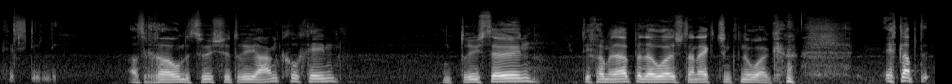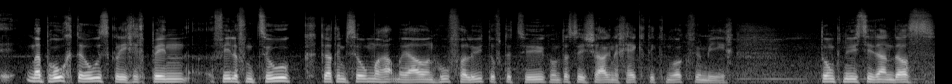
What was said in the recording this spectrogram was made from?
für Stille? Also ich habe unterzwischen drei Enkelkinder und drei Söhne. Die kommen etwa da ist dann Action genug. Ich glaube, man braucht den Ausgleich. Ich bin viel auf dem Zug. Gerade im Sommer hat man ja auch einen Haufen Leute auf den Zügen und das ist eigentlich Hektik genug für mich. Darum genieße ich dann das,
